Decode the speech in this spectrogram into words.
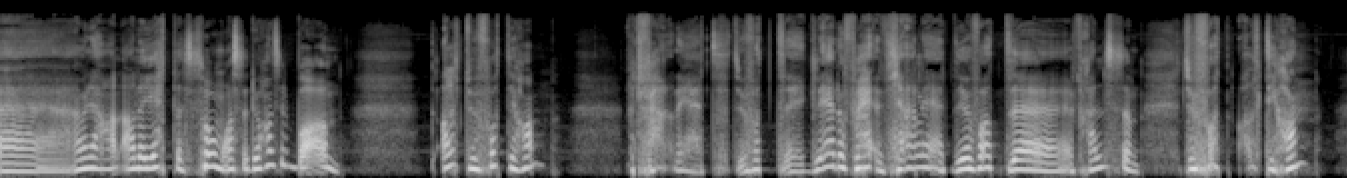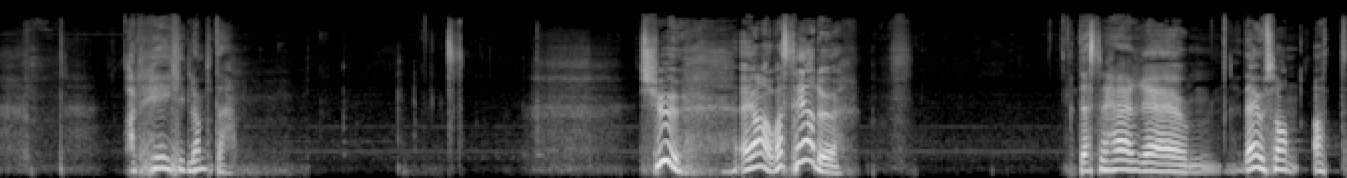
eh, han har gitt det så masse. Du er hans barn. Alt du har fått i han. Rettferdighet. Du har fått eh, glede og fred, kjærlighet. Du har fått eh, frelsen. Du har fått alt i han. Han har ikke glemt det. Sju. Ja, hva ser du? Disse her eh, Det er jo sånn at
